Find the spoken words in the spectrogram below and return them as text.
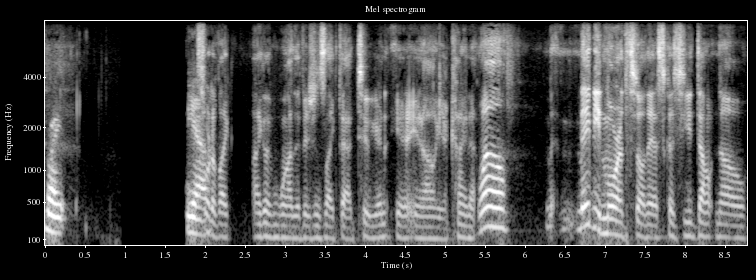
Right. Yeah. sort of like like one of the visions like that too. You're, you're you know you're kind of well, m- maybe more so this because you don't know.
